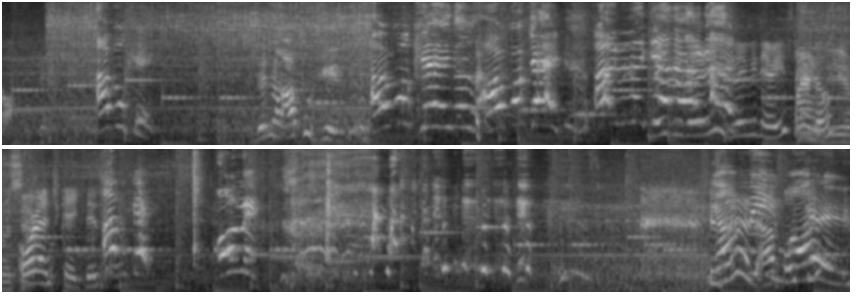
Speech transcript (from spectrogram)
no apple cake. Apple cake. There's no apple cake. Apple cake. There's apple cake. I didn't get Maybe there is. it. Maybe there is. I don't know. even Orange cake. This one. Apple cake. Orange. Is there an apple cake?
